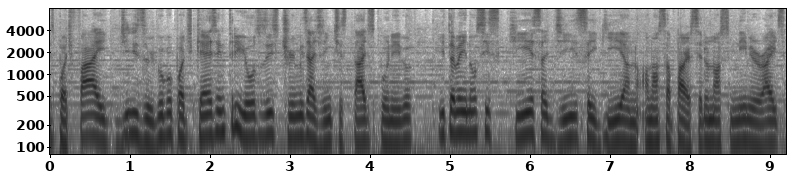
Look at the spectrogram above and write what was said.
Spotify, Deezer, Google Podcast, entre outros streams a gente está disponível. E também não se esqueça de seguir a, a nossa parceira, o nosso Name Rights,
